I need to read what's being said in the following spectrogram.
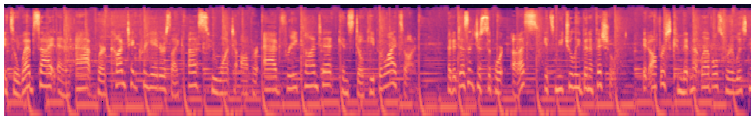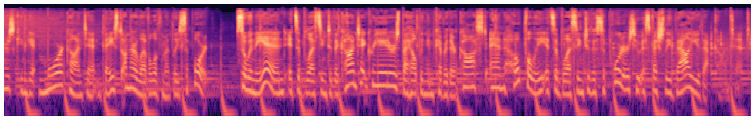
It's a website and an app where content creators like us who want to offer ad free content can still keep the lights on. But it doesn't just support us, it's mutually beneficial. It offers commitment levels where listeners can get more content based on their level of monthly support. So, in the end, it's a blessing to the content creators by helping them cover their cost, and hopefully, it's a blessing to the supporters who especially value that content.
